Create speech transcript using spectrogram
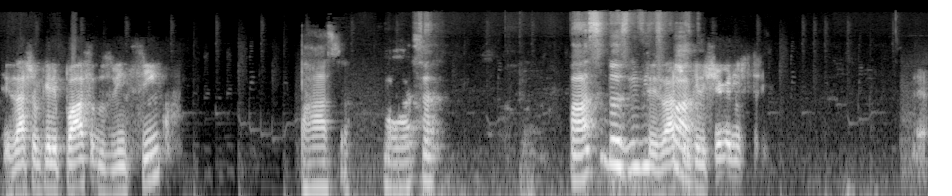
Vocês acham que ele passa dos 25? Passa. Passa. Passa em 2024. Vocês acham que ele chega nos. É.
